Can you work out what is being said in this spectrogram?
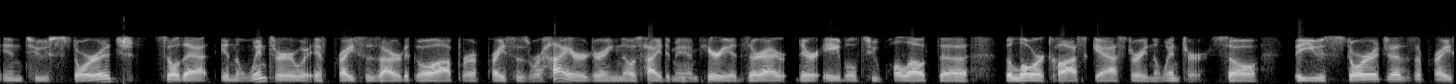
into storage so that in the winter, if prices are to go up or if prices were higher during those high demand periods, they're they're able to pull out the the lower cost gas during the winter. So they use storage as a price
